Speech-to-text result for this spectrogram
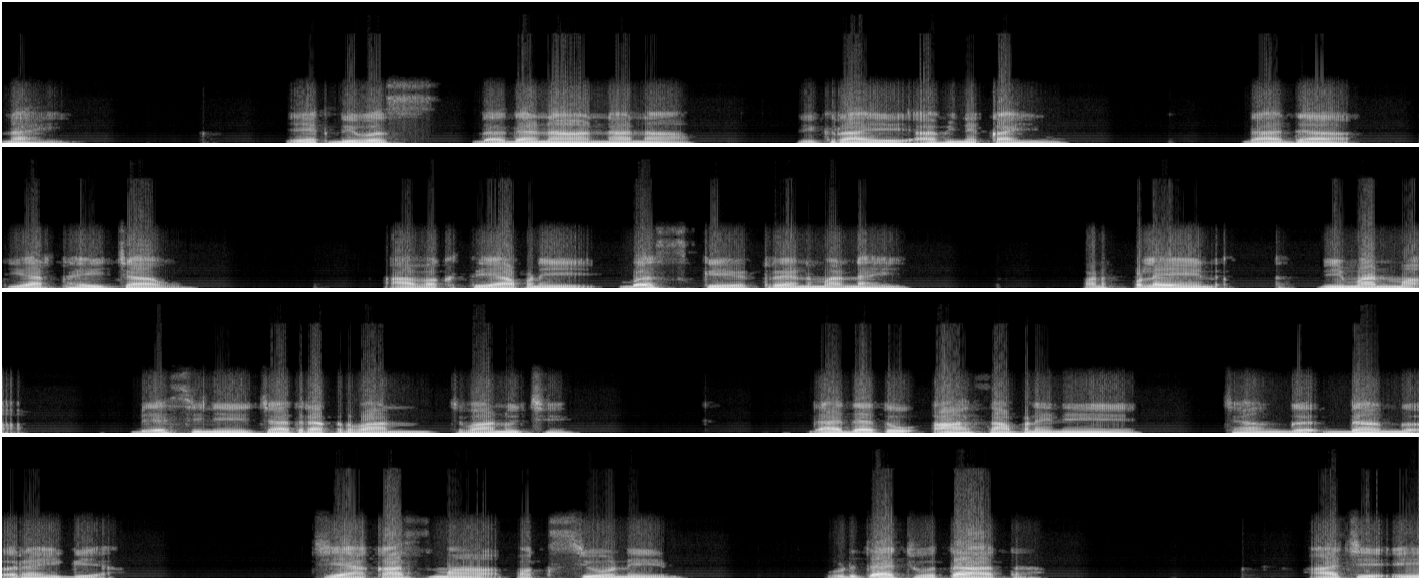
નહીં. એક દિવસ દાદાના નાના દીકરાએ આવીને કહ્યું, દાદા, તૈયાર થઈ જાઓ. આ વખતે આપણે બસ કે ટ્રેનમાં નહીં, પણ પ્લેન વિમાનમાં બેસીને જાત્રા કરવા જવાનું છે. દાદા તો આ સાંભળીને જંગ દંગ રહી ગયા. જે આકાશમાં પક્ષીઓને ઉડતા જોતા હતા. આજે એ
